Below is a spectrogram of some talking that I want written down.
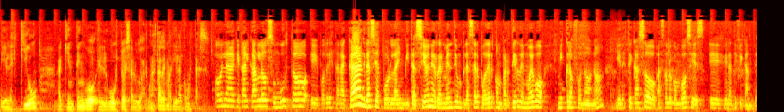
Mariela Esquiu, a quien tengo el gusto de saludar. Buenas tardes Mariela, ¿cómo estás? Hola, ¿qué tal Carlos? Un gusto eh, poder estar acá. Gracias por la invitación y realmente un placer poder compartir de nuevo micrófono, ¿no? Y en este caso hacerlo con vos es, es gratificante.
